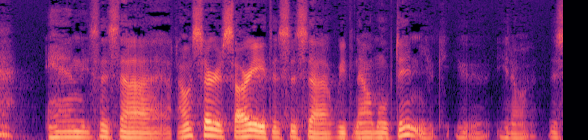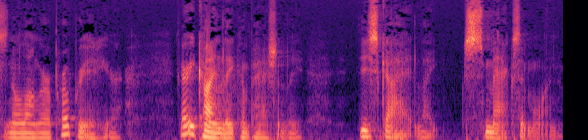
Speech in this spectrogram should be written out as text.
and he says, uh, no, sir, sorry, this is, uh, we've now moved in. You, you, you know, this is no longer appropriate here. Very kindly, compassionately. This guy, like, smacks him one.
